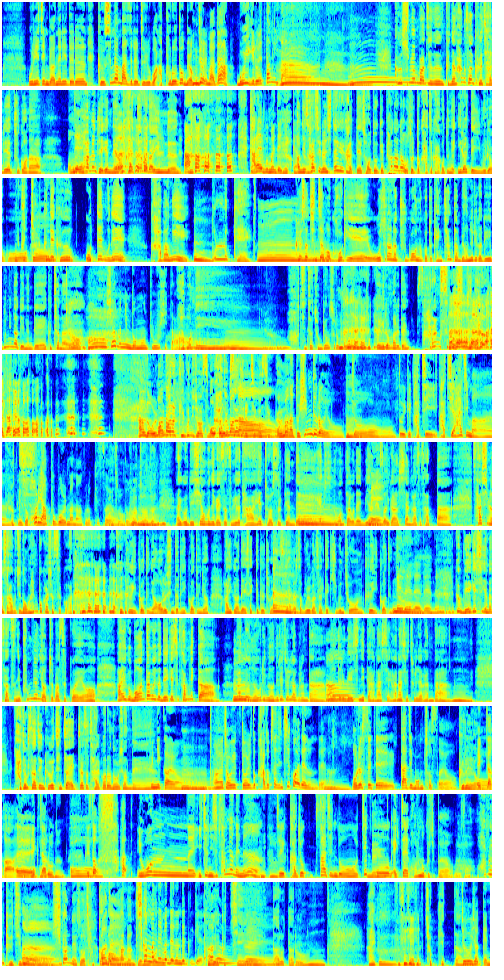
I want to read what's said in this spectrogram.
우리 집 며느리들은 그 수면 바지를 들고 앞으로도 명절마다 모이기로 했답니다. 음. 음. 그 수면 바지는 그냥 항상 그 자리에 두거나 뭐 네. 하면 되겠네요. 갈 때마다 입는. 아, 갈아입으면 되니까. 아니 사실은 시댁에 갈 때 저도 이게 편안한 옷을 또 가져가거든요. 일할 때 입으려고. 그죠. 근데 그 옷 때문에 가방이 음. 불룩해. 음. 그래서 진짜 뭐 거기에 옷을 하나 두고 오는 것도 괜찮다. 며느리가 네 분이나 되는데 그렇잖아요. 아 시아버님 너무 좋으시다. 아버님. 음. 아, 진짜 존경스럽고 또 이런 말을 된 사랑스러우십니다. 맞아요. 아, 근데 얼마나, 얼마나 기분이 좋았으면 어, 가족 얼마나, 사진을 찍었을까. 얼마나 또 힘들어요. 그죠? 음. 또 이게 같이, 같이 하지만. 그렇지. 그래도 허리 아프고 얼마나 그렇겠어요. 맞아. 또. 그렇죠. 음. 아이고, 네 시어머니가 있었으면 이거 다 해줬을 텐데, 음. 해주지도 못하고, 내 미안해서 네. 이거 시장 가서 샀다. 사시면서 아버지 너무 행복하셨을 것 같아. 그, 그 있거든요. 어르신들은 있거든요. 아, 이거 내 새끼들 줘야지 음. 하면서 물건 살 때 기분 좋은 그 있거든요. 네네네네. 음. 그럼 네 개씩이나 샀으니 분명히 여쭤봤을 거예요. 아이고, 뭐 한다고 이거 네 개씩 삽니까? 음. 아이고, 우리 며느리 줄라 그런다. 며느리 아. 넷이니까 하나씩, 하나씩 줄려고 한다. 음. 가족 사진 그거 진짜 액자에서 잘 걸어 놓으셨네. 그니까요. 음. 아, 저희, 저희도 가족 사진 찍어야 되는데. 음. 어렸을 때까지 멈췄어요. 그래요? 액자가, 예, 네, 어, 액자로는. 어, 어. 그래서, 하, 요번에 2023년에는 음, 음, 저희 가족 사진도 찍고 네. 액자에 걸어 놓고 싶어요. 그래서. 하면 되지 뭐. 네. 시간 내서 잠깐만 맞아요. 하면 되는 시간만 내면 되는데 그게. 그게, 아, 그치. 네. 따로 따로. 음. 아이고 좋겠다. 좋으셨겠다.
